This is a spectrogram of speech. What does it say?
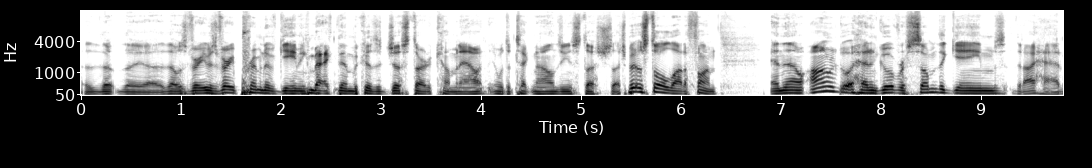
the the uh, that was very it was very primitive gaming back then because it just started coming out with the technology and such such. But it was still a lot of fun. And now I'm to go ahead and go over some of the games that I had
